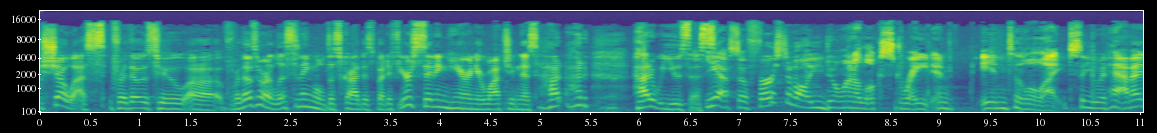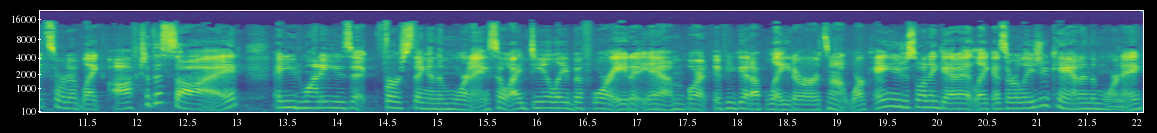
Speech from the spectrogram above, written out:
show us for those who uh, for those who are listening we'll describe this but if you're sitting here and you're watching this how, how, do, how do we use this yeah so first of all you don't want to look straight and into the light. So you would have it sort of like off to the side, and you'd want to use it first thing in the morning. So ideally before 8 a.m., but if you get up later it's not working, you just want to get it like as early as you can in the morning.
